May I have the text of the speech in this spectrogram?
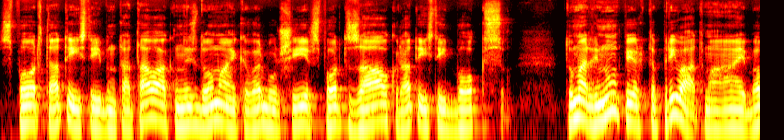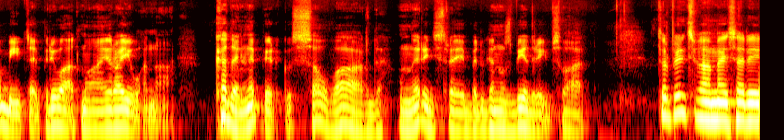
sporta attīstību un tā tālāk. Un es domāju, ka varbūt šī ir sporta zāle, kur attīstīt boxu. Tomēr ir nopirkta privāta māja, Babītē, privāta māja rajonā. Kādēļ nepirkt uz savu vārdu un nereģistrēju, bet gan uz biedrības vārdu? Tur principā mēs arī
